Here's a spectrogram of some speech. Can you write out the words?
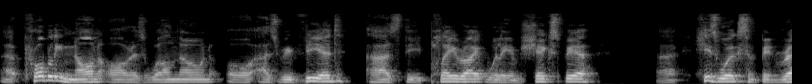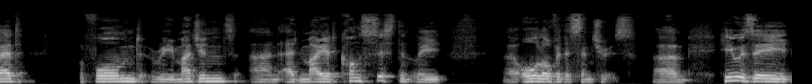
uh, probably none are as well known or as revered as the playwright William Shakespeare. Uh, his works have been read, performed, reimagined, and admired consistently uh, all over the centuries. Um, he was a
